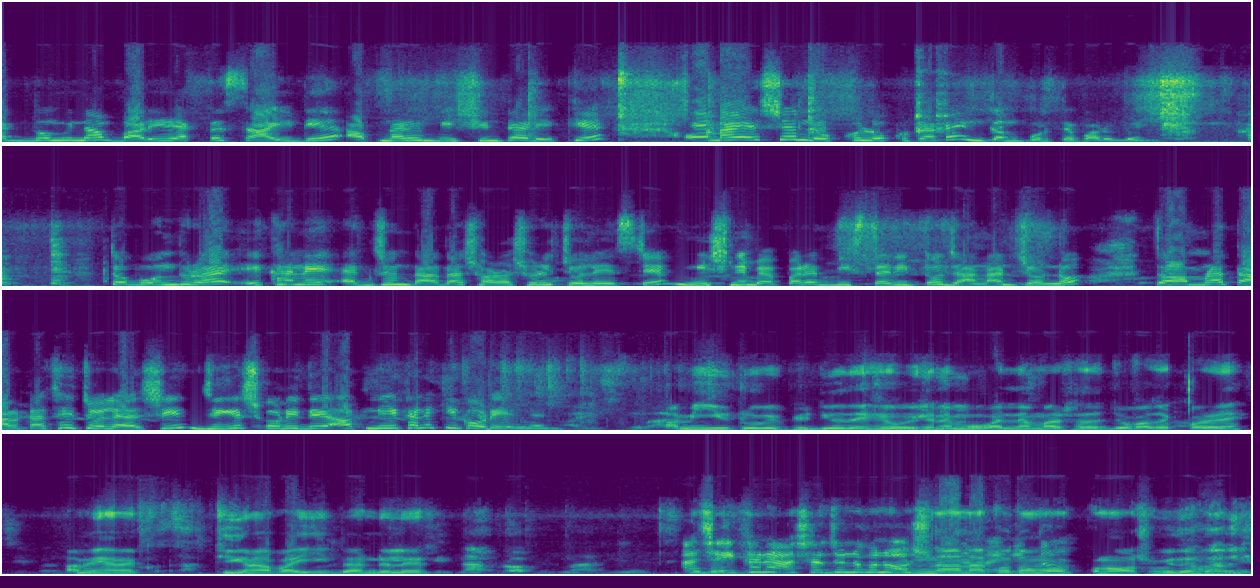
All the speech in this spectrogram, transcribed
একদমই না বাড়ির একটা সাইডে আপনার এই মেশিনটা রেখে অনায়াসে লক্ষ লক্ষ টাকা ইনকাম করতে পারবেন। তো বন্ধুরা এখানে একজন দাদা সরাসরি চলে এসছে মেশিনের ব্যাপারে বিস্তারিত জানার জন্য। তো আমরা তার কাছেই চলে আসি। জিজ্ঞেস করি যে আপনি এখানে কি করে এলেন? আমি ইউটিউবে ভিডিও দেখে ওইখানে মোবাইল নাম্বারের সাথে যোগাযোগ করে আমি এখানে ঠিকানা পাই ব্যান্ডেলের। আচ্ছা এখানে আসার জন্য কোনো অসুবিধা না না কোনো কোনো অসুবিধা হয়নি।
